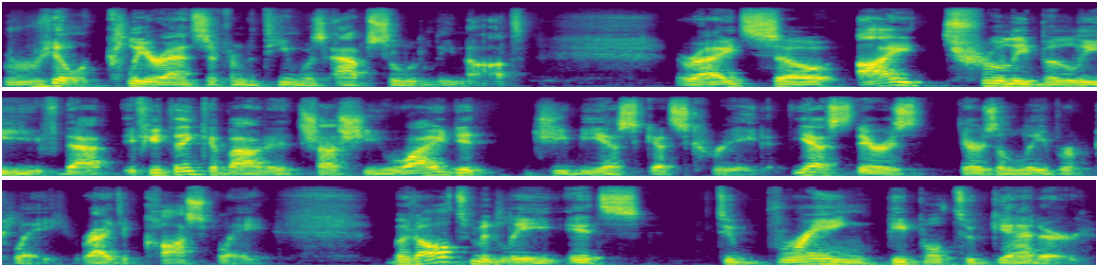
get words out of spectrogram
real clear answer from the team was absolutely not right? So I truly believe that if you think about it, Shashi, why did GBS gets created? Yes, there's there's a labor play, right? A cost play. But ultimately it's to bring people together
